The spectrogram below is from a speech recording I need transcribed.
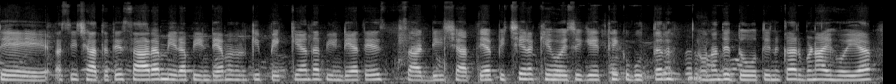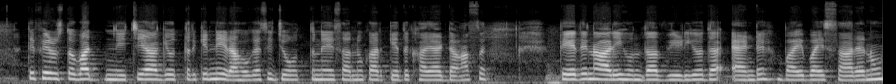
ਤੇ ਅਸੀਂ ਛੱਤ ਤੇ ਸਾਰਾ ਮੇਰਾ ਪਿੰਡ ਆ, ਮਤਲਬ ਕਿ ਪੇਕਿਆਂ ਦਾ ਪਿੰਡ ਆ ਤੇ ਸਾਡੀ ਛੱਤ ਆ, ਪਿੱਛੇ ਰੱਖੇ ਹੋਏ ਸੀਗੇ ਇੱਥੇ ਕਬੂਤਰ, ਉਹਨਾਂ ਦੇ ਦੋ ਤਿੰਨ ਘਰ ਬਣਾਏ ਹੋਏ ਆ ਤੇ ਫਿਰ ਉਸ ਤੋਂ ਬਾਅਦ ਨੀਚੇ ਆ ਕੇ ਉੱਤਰ ਕੇ ਹਨੇਰਾ ਹੋ ਗਿਆ ਸੀ, ਜੋਤ ਨੇ ਸਾਨੂੰ ਕਰਕੇ ਦਿਖਾਇਆ ਡਾਂਸ ਤੇ ਇਹਦੇ ਨਾਲ ਹੀ ਹੁੰਦਾ ਵੀਡੀਓ ਦਾ ਐਂਡ ਬਾਏ ਬਾਏ ਸਾਰਿਆਂ ਨੂੰ,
